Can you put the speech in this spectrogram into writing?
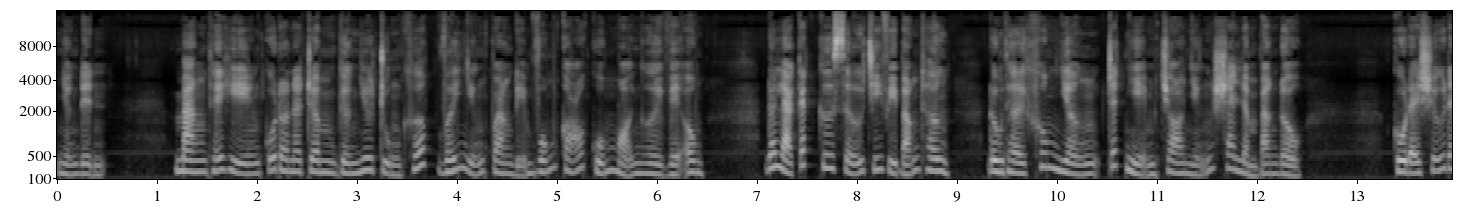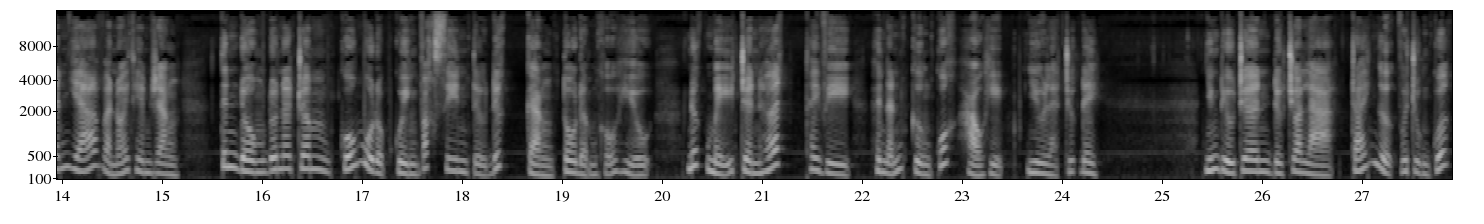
nhận định, màn thể hiện của Donald Trump gần như trùng khớp với những quan điểm vốn có của mọi người về ông. Đó là cách cư xử chỉ vì bản thân, đồng thời không nhận trách nhiệm cho những sai lầm ban đầu. Cựu đại sứ đánh giá và nói thêm rằng tin đồn Donald Trump cố mua độc quyền vaccine từ Đức càng tô đậm khẩu hiệu nước Mỹ trên hết thay vì hình ảnh cường quốc hào hiệp như là trước đây. Những điều trên được cho là trái ngược với Trung Quốc.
